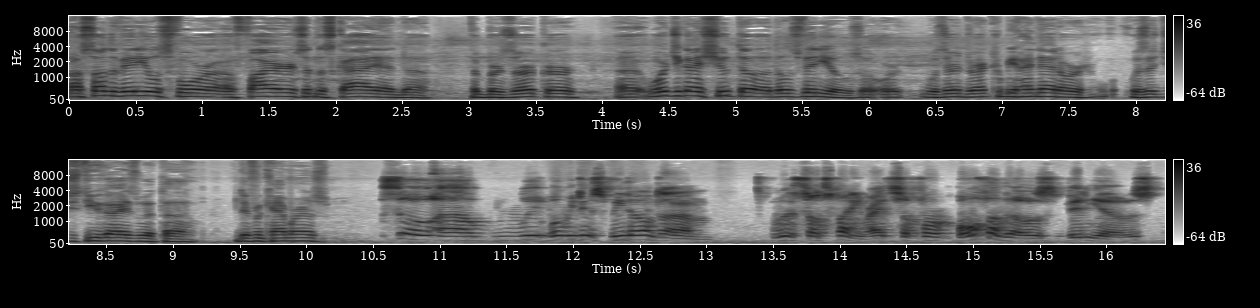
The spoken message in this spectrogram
I, I saw the videos for uh, Fires in the Sky and uh, the Berserker. Uh, where'd you guys shoot the, those videos, or, or was there a director behind that, or was it just you guys with uh, different cameras? So uh, we, what we do is we don't. Um, so it's funny, right? So for both of those videos,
